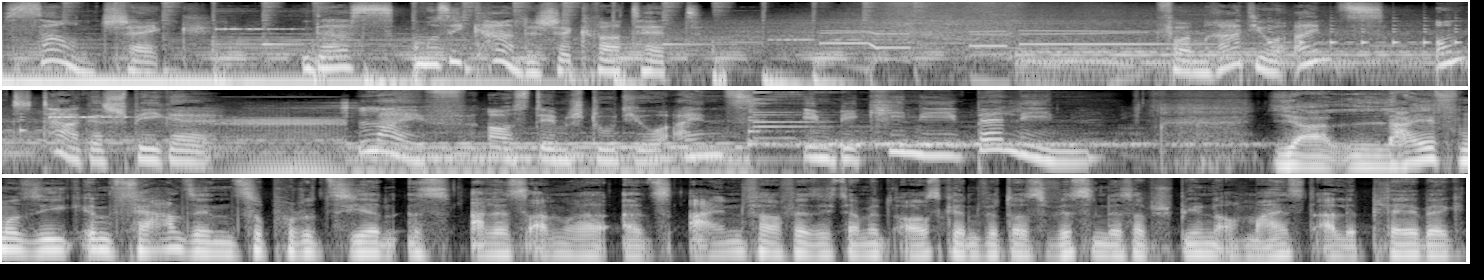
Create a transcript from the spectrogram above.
Soundcheck. Das musikalische Quartett. Von Radio 1 und Tagesspiegel. Live aus dem Studio 1 im Bikini Berlin. Ja, Live-Musik im Fernsehen zu produzieren ist alles andere als einfach. Wer sich damit auskennt, wird das wissen. Deshalb spielen auch meist alle Playback.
